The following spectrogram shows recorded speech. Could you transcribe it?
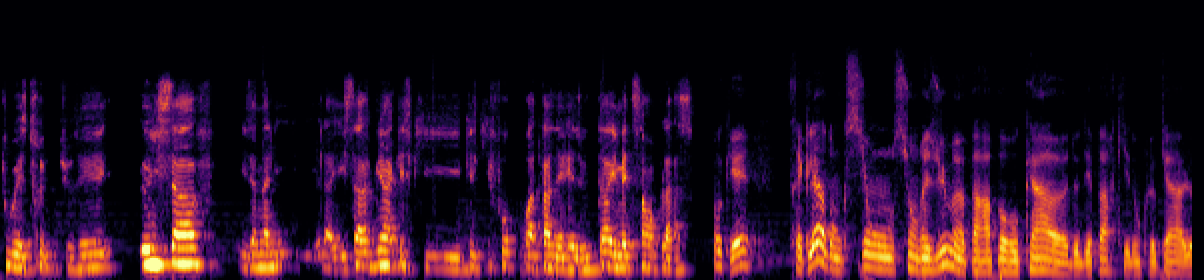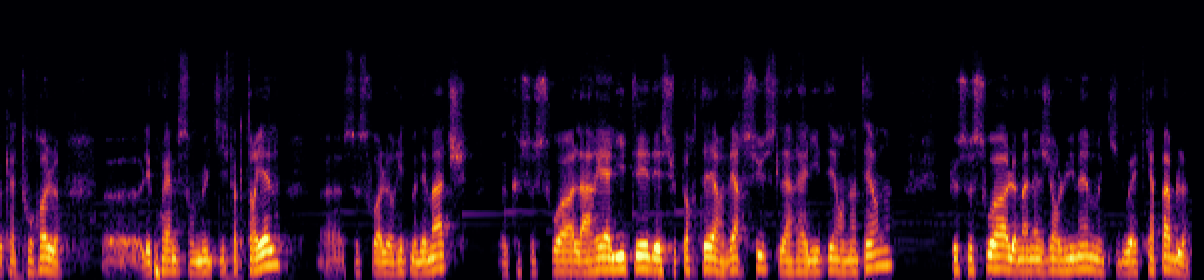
Tout est structuré. Eux, ils savent, ils analysent, ils savent bien qu'est-ce qu'il faut pour atteindre les résultats. Ils mettent ça en place. Ok. Très clair. Donc, si on, résume euh, par rapport au cas euh, de départ, qui est donc le cas, le cas euh, les problèmes sont multifactoriels, ce soit le rythme des matchs, que ce soit la réalité des supporters versus la réalité en interne, que ce soit le manager lui-même qui doit être capable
